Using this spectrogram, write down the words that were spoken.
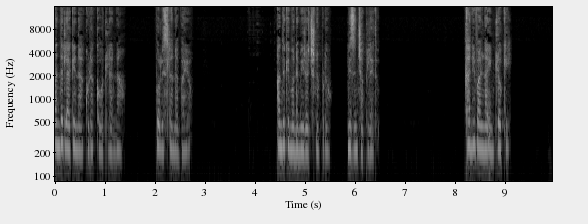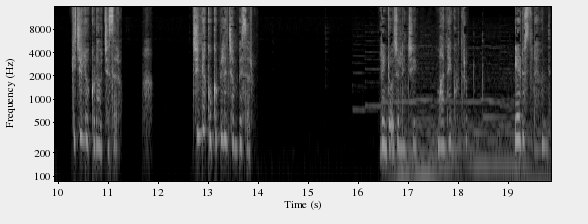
అందరిలాగే నాకు కూడా కోర్టులన్నా పోలీసులన్నా భయం. అందుకే మొన్న మీరు వచ్చినప్పుడు నిజం చెప్పలేదు. కానీ వాళ్ళు నా ఇంట్లోకి కిచెన్లో కూడా వచ్చేశారు. చిన్న కుక్కపిల్లని చంపేశారు. రెండు రోజుల నుంచి మా అన్నయ్య కూతురు ఏడుస్తూనే ఉంది.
